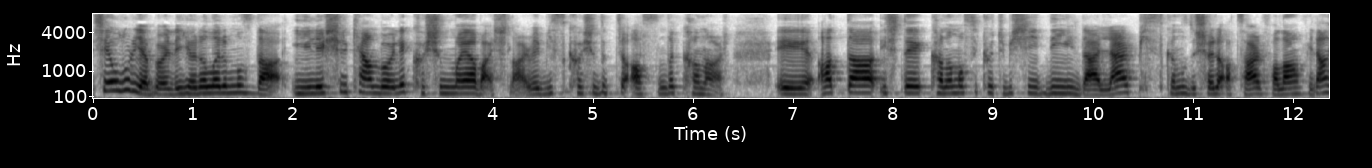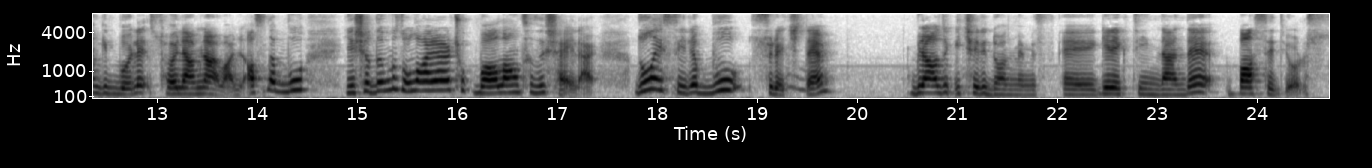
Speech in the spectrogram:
şey olur ya böyle yaralarımız da iyileşirken böyle kaşınmaya başlar ve biz kaşıdıkça aslında kanar. E, hatta işte kanaması kötü bir şey değil derler, pis kanı dışarı atar falan filan gibi böyle söylemler vardır. Aslında bu yaşadığımız olaylar çok bağlantılı şeyler. Dolayısıyla bu süreçte birazcık içeri dönmemiz e, gerektiğinden de bahsediyoruz.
